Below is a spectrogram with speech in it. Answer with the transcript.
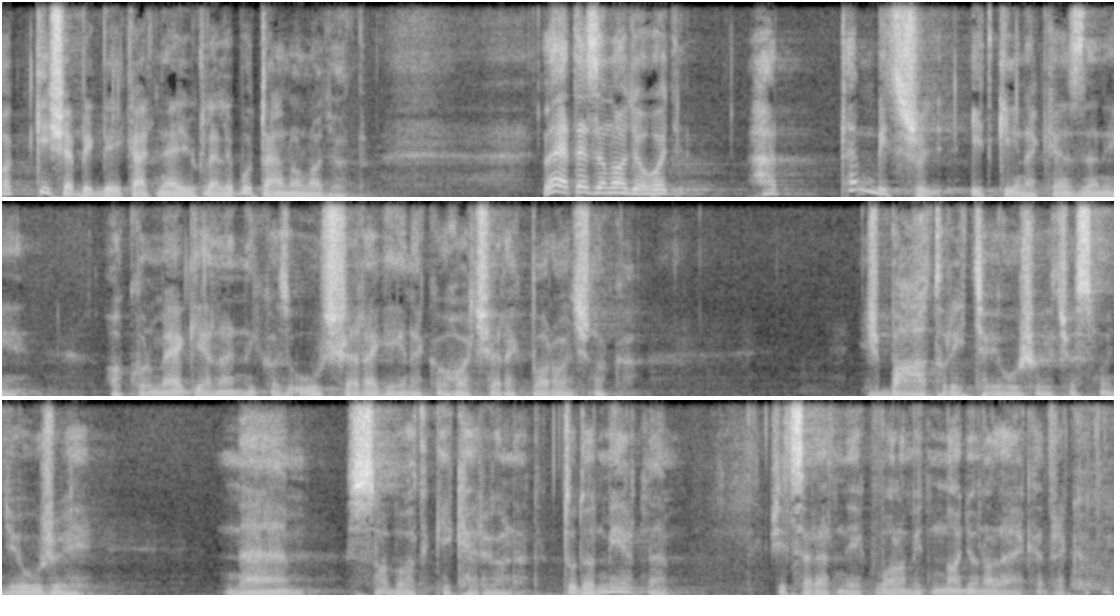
A kisebbik békát nyeljük le, utána nagyot. Lehet ezen nagy, hogy hát nem biztos, hogy itt kéne kezdeni, akkor megjelenik az úr seregének, a hadsereg parancsnoka. És bátorítja Józsuét, és azt mondja, Józsué, nem szabad kikerülned. Tudod miért nem? És itt szeretnék valamit nagyon a lelkedre kötni.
